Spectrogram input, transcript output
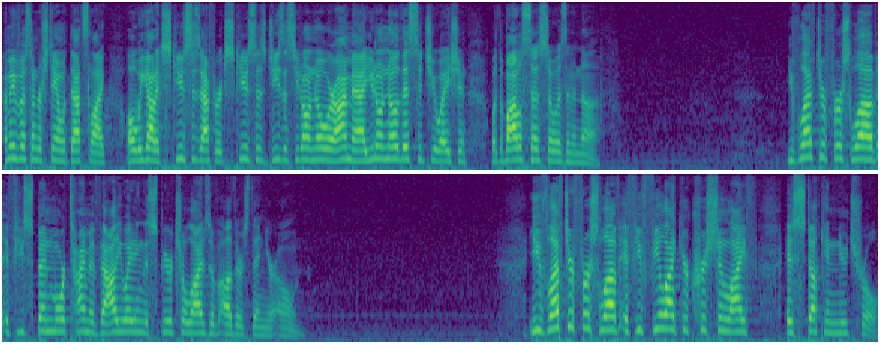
How many of us understand what that's like? Oh, we got excuses after excuses. Jesus, you don't know where I'm at. You don't know this situation. But the Bible says so isn't enough. You've left your first love if you spend more time evaluating the spiritual lives of others than your own. You've left your first love if you feel like your Christian life is stuck in neutral.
